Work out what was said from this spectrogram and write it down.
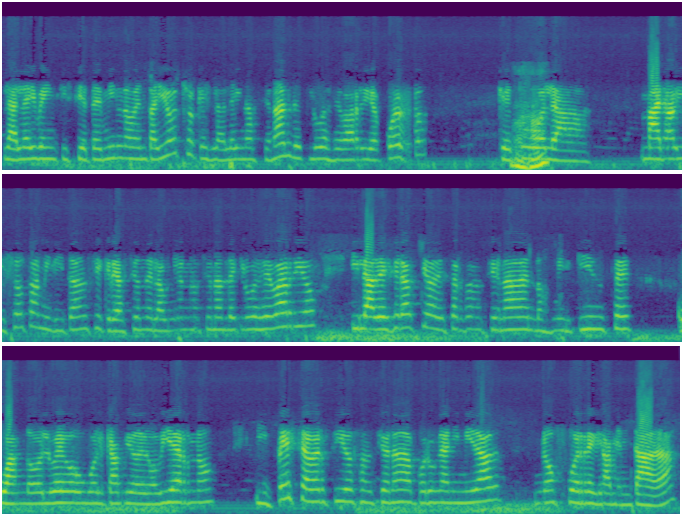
la ley 27.098, que es la ley nacional de clubes de barrio y de pueblo, que tuvo la maravillosa militancia y creación de la Unión Nacional de Clubes de Barrio y la desgracia de ser sancionada en 2015 cuando luego hubo el cambio de gobierno y pese a haber sido sancionada por unanimidad, no fue reglamentada,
